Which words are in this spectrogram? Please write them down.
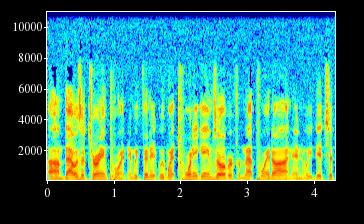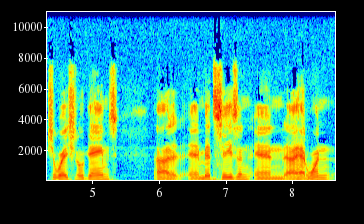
Um, that was a turning point, and we finished. We went 20 games over from that point on, and we did situational games uh, in midseason, and I had one.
